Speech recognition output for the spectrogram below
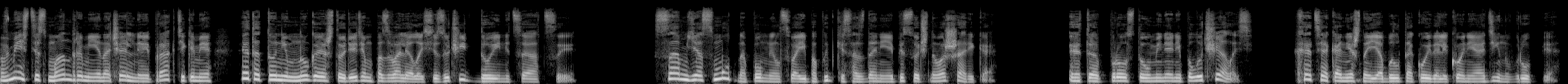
Вместе с мантрами и начальными практиками это то немногое, что детям позволялось изучить до инициации. Сам я смутно помнил свои попытки создания песочного шарика — это просто у меня не получалось. Хотя, конечно, я был такой далеко не один в группе.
